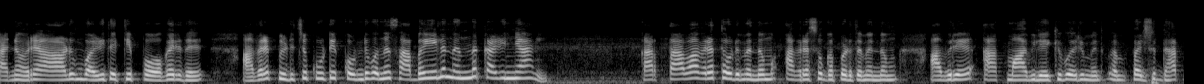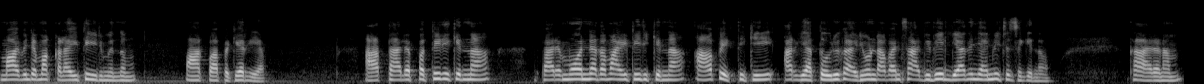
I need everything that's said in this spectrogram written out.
കാരണം ഒരാളും വഴി തെറ്റി പോകരുത്. അവരെ പിടിച്ചു കൂട്ടി കൊണ്ടുവന്ന് സഭയിൽ നിന്ന് കഴിഞ്ഞാൽ കർത്താവ് അവരെ തൊടുമെന്നും അവരെ സുഖപ്പെടുത്തുമെന്നും അവർ ആത്മാവിലേക്ക് വരുമെന്നും പരിശുദ്ധാത്മാവിന്റെ മക്കളായി തീരുമെന്നും മാർപ്പാപ്പയ്ക്ക് അറിയാം. ആ തലപ്പത്തിരിക്കുന്ന പരമോന്നതമായിട്ടിരിക്കുന്ന ആ വ്യക്തിക്ക് അറിയാത്ത ഒരു കാര്യം ഉണ്ടാവാൻ സാധ്യതയില്ല എന്ന് ഞാൻ വിശ്വസിക്കുന്നു. കാരണം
